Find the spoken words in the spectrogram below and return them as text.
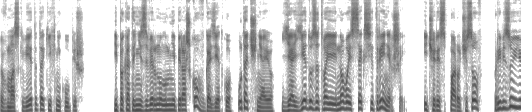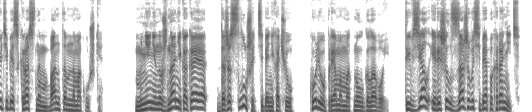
В Москве ты таких не купишь». «И пока ты не завернул мне пирожков в газетку, уточняю, я еду за твоей новой секси-тренершей и через пару часов привезу ее тебе с красным бантом на макушке. Мне не нужна никакая... Даже слушать тебя не хочу». Коля упрямо мотнул головой. Ты взял и решил заживо себя похоронить.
